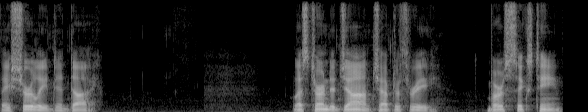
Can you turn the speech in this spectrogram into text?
They surely did die. Let's turn to John chapter 3, verse 16.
